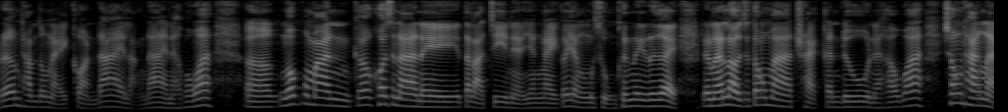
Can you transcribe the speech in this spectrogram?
เริ่มทำตรงไหนก่อนได้หลังได้นะครับเพราะว่างบประมาณก็โฆษณาในตลาดจีนเนี่ยยังไงก็ยังสูงขึ้นเรื่อยๆ ดังนั้นเราจะต้องมา track กันดูนะครับว่าช่องทางไหน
